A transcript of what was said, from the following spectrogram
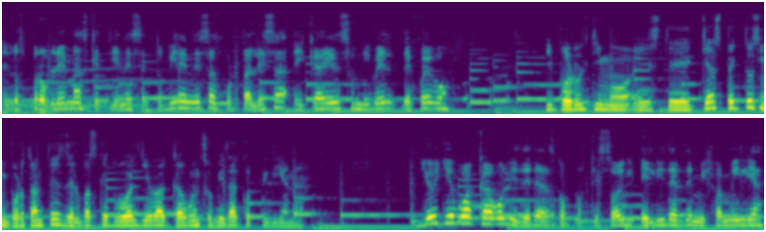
de los problemas que tienes en tu vida, en esa fortaleza y cae en su nivel de juego. Y por último, este, ¿qué aspectos importantes del básquetbol lleva a cabo en su vida cotidiana? Yo llevo a cabo liderazgo porque soy el líder de mi familia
